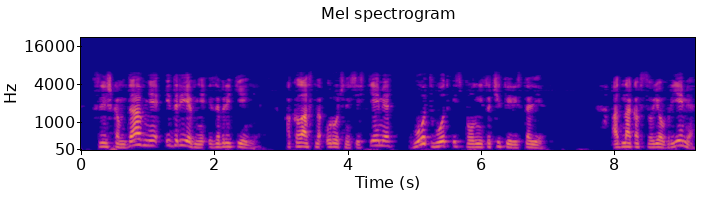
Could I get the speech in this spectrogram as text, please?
– слишком давнее и древнее изобретение, а классно-урочной системе вот-вот исполнится 400 лет. Однако в свое время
